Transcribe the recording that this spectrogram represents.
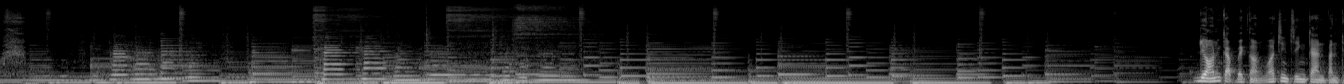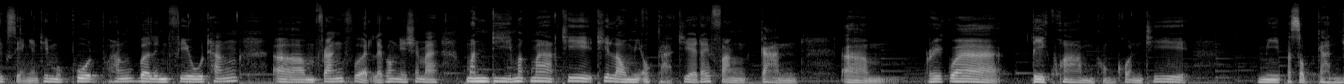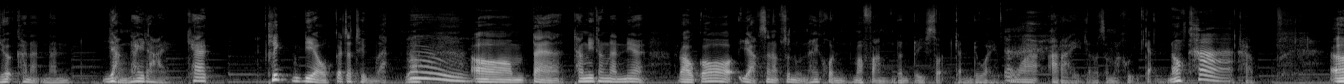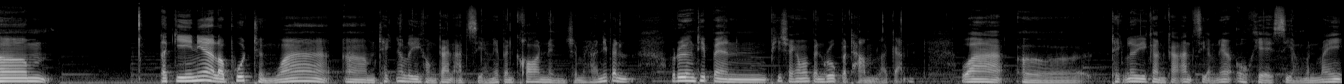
ย้อนกลับไปก่อนว่าจริง ๆ การบันทึกเสียงอย่างที่มุกพูด ทั้งเบอร์ลินฟิลทั้งแฟรงก์เฟิร์ตอะไรพวกนี้ใช่ไหมมันดีมากๆที่ที่เรามีโอกาสที่จะได้ฟังการเอิ่มเรียกว่าตีความของคนที่มีประสบการณ์เยอะขนาดนั้น อย่างง่ายดายแค่คลิกเดียวก็จะถึงละเนาะเอิ่มแต่ทั้งนี้ทั้งนั้นเนี่ยเราก็อยากสนับสนุนให้คนมาฟังดนตรีสดกันด้วย เพราะว่าอะไรเดี๋ยวเราจะมาคุยกันเนาะค่ะครับเอิ่มตะกี้เนี่ยเราพูดถึงว่าเอิ่มเทคโนโลยีของการอัดเสียงเนี่ยเป็นข้อหนึ่งใช่ไหมครับนี่เป็นเรื่องที่เป็นพี่ใช้คำว่าเป็นรูปธรรมละกัน ว่าเอ่อเทคโนโลยีการการอัดเสียงเนี่ยโอเคเสียงมันไม่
